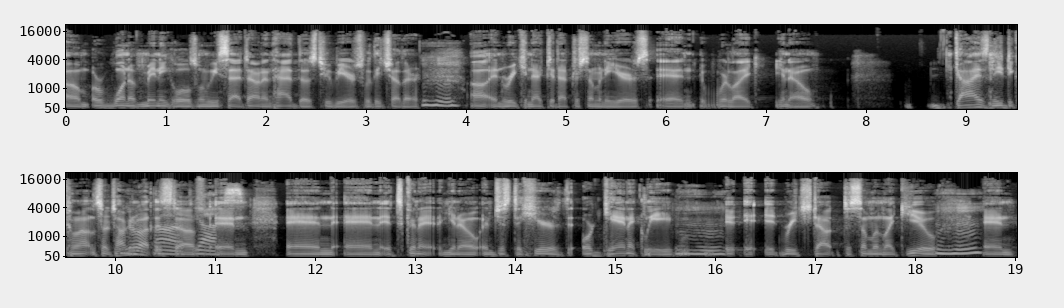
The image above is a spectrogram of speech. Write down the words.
um, or one of many goals when we sat down and had those two beers with each other Mm-hmm. uh, and reconnected after so many years and we're like you know guys need to come out and start talking about this Oh stuff yes. and and and it's gonna you know and just to hear that organically Mm-hmm. it, it, it reached out to someone like you and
